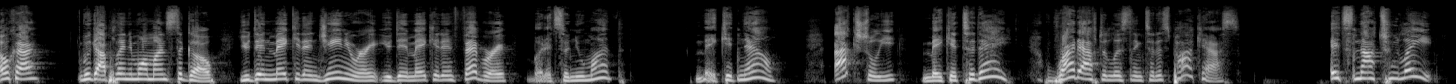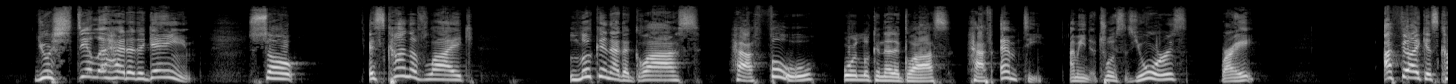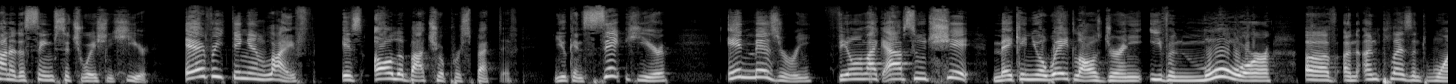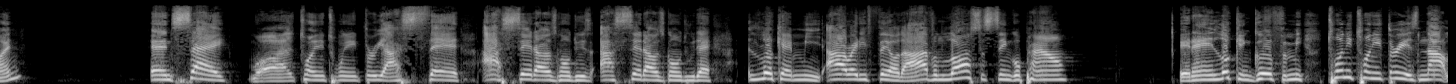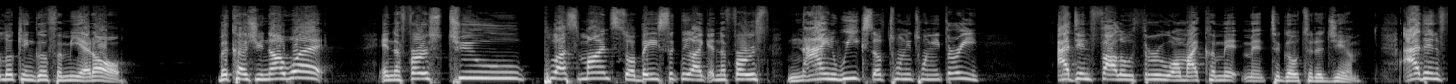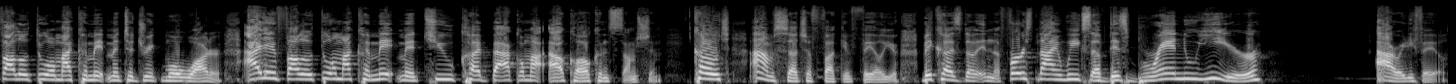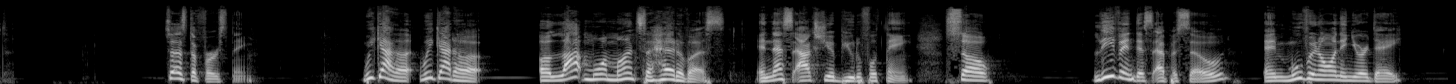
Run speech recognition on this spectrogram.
okay, we got plenty more months to go. You didn't make it in January. You didn't make it in February, but it's a new month. Make it now. Actually, make it today, right after listening to this podcast. It's not too late. You're still ahead of the game. So it's kind of like looking at a glass half full or looking at a glass half empty. I mean, the choice is yours, right? I feel like it's kind of the same situation here. Everything in life is all about your perspective. You can sit here in misery, feeling like absolute shit, making your weight loss journey even more of an unpleasant one, and say, well, uh, 2023, I said, I said I was going to do this. I said I was going to do that. Look at me. I already failed. I haven't lost a single pound. It ain't looking good for me. 2023 is not looking good for me at all. Because you know what? In the first two plus months, so basically like in the first nine weeks of 2023, I didn't follow through on my commitment to go to the gym. I didn't follow through on my commitment to drink more water. I didn't follow through on my commitment to cut back on my alcohol consumption. Coach, I'm such a fucking failure because the in the first 9 weeks of this brand new year, I already failed. So that's the first thing we got a we got a a lot more months ahead of us and that's actually a beautiful thing so leaving this episode and moving on in your day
